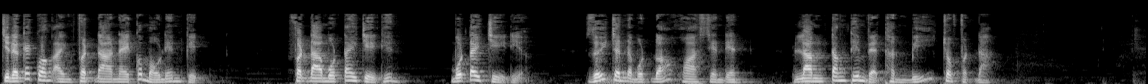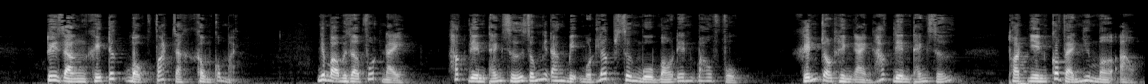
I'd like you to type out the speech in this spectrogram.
Chỉ là cái quang ảnh Phật Đà này có màu đen kịt. Phật Đà một tay chỉ thiên, một tay chỉ địa. Dưới chân là một đóa hoa sen đen, làm tăng thêm vẻ thần bí cho Phật Đà. Tuy rằng khí tức bộc phát ra không có mạnh, nhưng mà bây giờ phút này, Hắc Điền Thánh Sứ giống như đang bị một lớp sương mù màu đen bao phủ, khiến cho hình ảnh Hắc Điền Thánh Sứ thoạt nhìn có vẻ như mờ ảo.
